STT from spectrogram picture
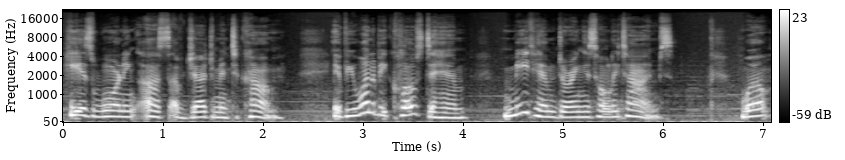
he is warning us of judgment to come. If you want to be close to him, meet him during his holy times. Well,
